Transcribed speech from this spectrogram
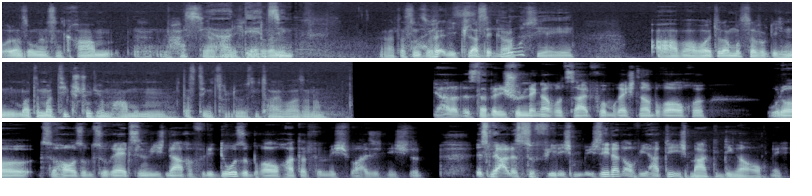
oder so einen ganzen Kram. Hast du ja, gar nicht mehr Dancing- drin. Ja, das sind so eher die Klassiker. Los hier, ey. Aber heute, da musst du ja wirklich ein Mathematikstudium haben, um das Ding zu lösen, teilweise. Ne? Ja, das ist dann, wenn ich schon längere Zeit vom Rechner brauche oder zu Hause, um zu rätseln, wie ich nachher für die Dose brauche, hat das für mich, weiß ich nicht. Ist mir alles zu viel. Ich, ich sehe das auch wie Hatti, ich mag die Dinge auch nicht.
